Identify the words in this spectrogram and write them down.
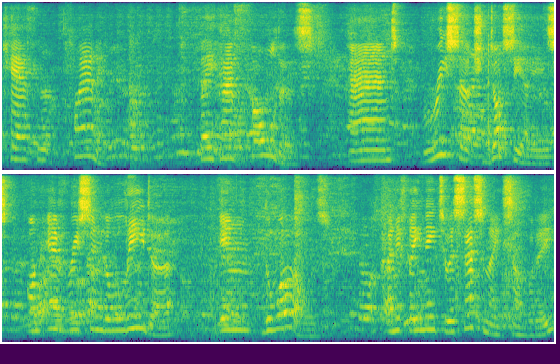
careful planning. They have folders and research dossiers on every single leader in the world. And if they need to assassinate somebody,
